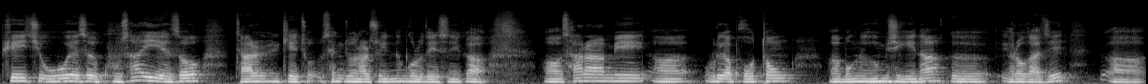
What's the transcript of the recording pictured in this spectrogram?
pH 5에서 9 사이에서 잘 이렇게 조, 생존할 수 있는 걸로 되어 있으니까 어, 사람이 어, 우리가 보통 어, 먹는 음식이나 그 여러 가지 어,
